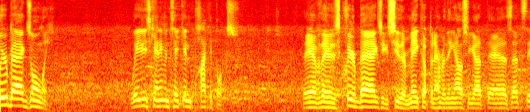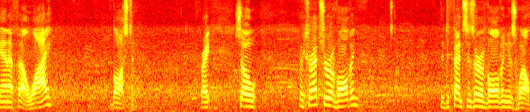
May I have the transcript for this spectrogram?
Clear bags only. Ladies can't even take in pocketbooks. They have these clear bags. You can see their makeup and everything else you got there. That's, that's the NFL. Why? Boston. Right? So the threats are evolving. The defenses are evolving as well.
